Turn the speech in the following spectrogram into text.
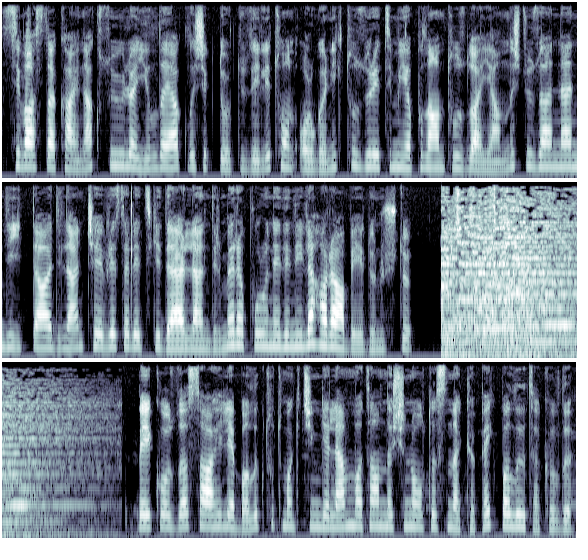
Sivas'ta kaynak suyuyla yılda yaklaşık 450 ton organik tuz üretimi yapılan tuzla yanlış düzenlendiği iddia edilen çevresel etki değerlendirme raporu nedeniyle harabeye dönüştü. Beykoz'da sahile balık tutmak için gelen vatandaşın oltasına köpek balığı takıldı.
